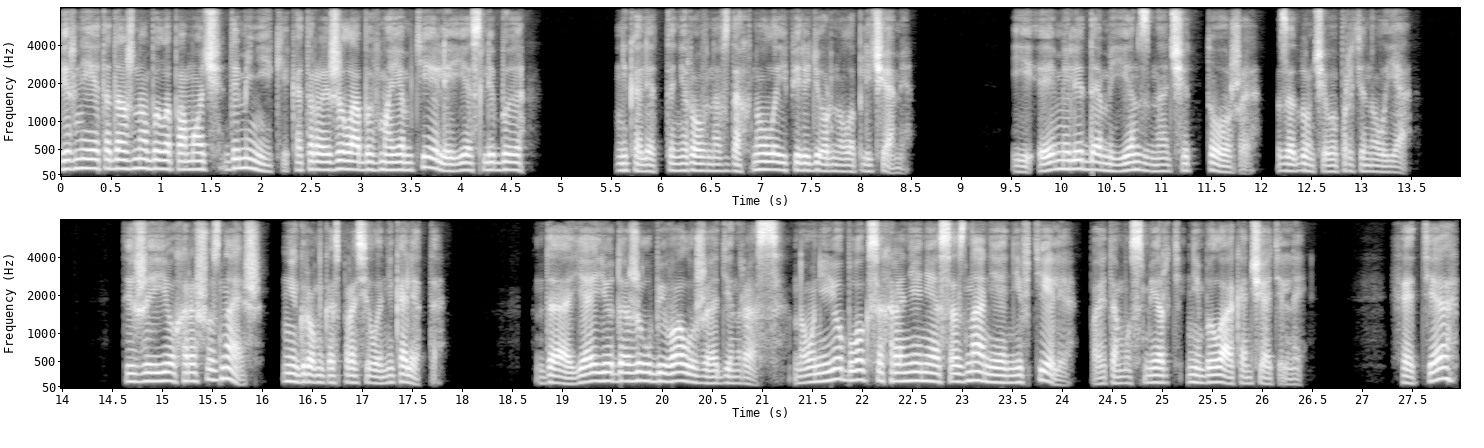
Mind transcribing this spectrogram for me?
Вернее, это должно было помочь Доминике, которая жила бы в моем теле, если бы... Николетта неровно вздохнула и передернула плечами. «И Эмили Дамьен, значит, тоже», – задумчиво протянул я. «Ты же ее хорошо знаешь?» – негромко спросила Николетта. Да, я ее даже убивал уже один раз, но у нее блок сохранения сознания не в теле, поэтому смерть не была окончательной. Хотя,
